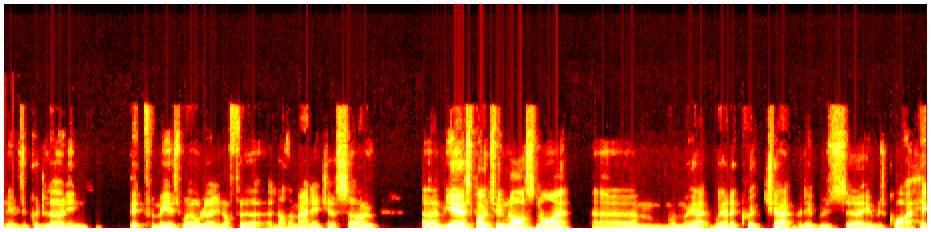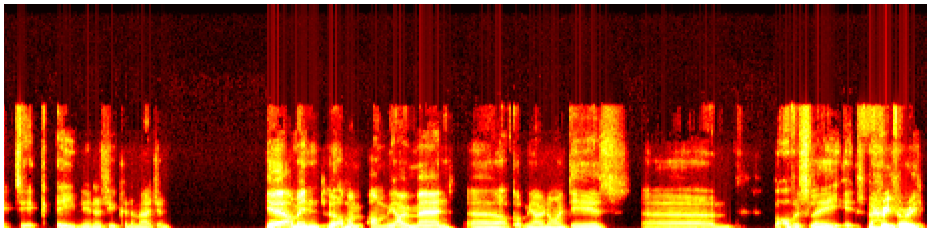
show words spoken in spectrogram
and it was a good learning bit for me as well, learning off a, another manager. So um, yeah, I spoke to him last night um, when we had, we had a quick chat, but it was uh, it was quite a hectic evening, as you can imagine. Yeah, I mean, look, I'm, I'm my own man. Uh, I've got my own ideas, um, but obviously it's very very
